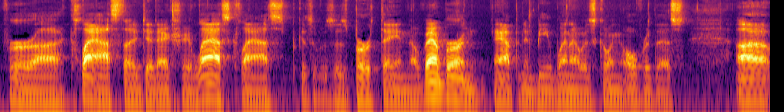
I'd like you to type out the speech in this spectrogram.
for uh, class that I did actually last class because it was his birthday in November and happened to be when I was going over this. Uh,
